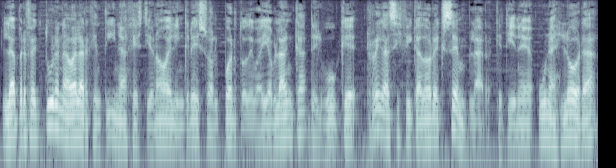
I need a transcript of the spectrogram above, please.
La Prefectura Naval Argentina gestionó el ingreso al puerto de Bahía Blanca del buque regasificador Exemplar, que tiene una eslora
